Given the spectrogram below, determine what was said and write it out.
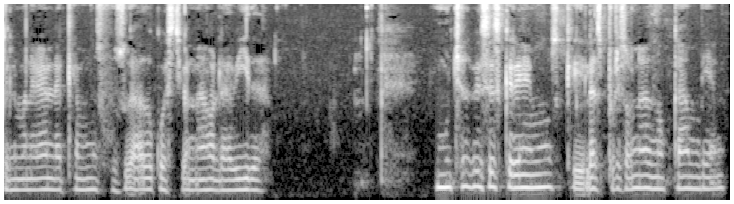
de la manera en la que hemos juzgado, cuestionado la vida. Muchas veces creemos que las personas no cambian,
